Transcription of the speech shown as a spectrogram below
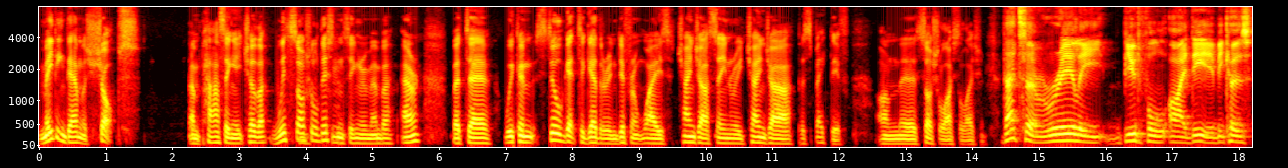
meeting down the shops and passing each other with mm, social mm. distancing. Remember, Aaron? But uh, we can still get together in different ways, change our scenery, change our perspective on the social isolation. That's a really beautiful idea because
